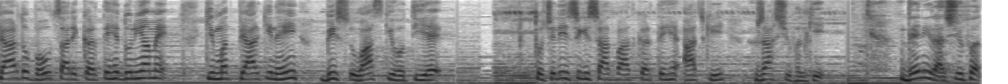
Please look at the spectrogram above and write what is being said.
प्यार तो बहुत सारे करते हैं दुनिया में। कीमत प्यार की नहीं, विश्वास की होती है। तो चलिए इसी के साथ बात करते हैं आज की राशिफल की। दैनिक राशिफल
